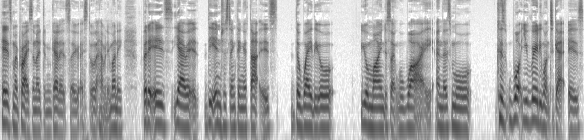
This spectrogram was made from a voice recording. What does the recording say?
Here's my price, and I didn't get it, so I still don't have any money. But it is, yeah, it, the interesting thing if that is the way that your your mind is like, well, why? And there's more because what you really want to get is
